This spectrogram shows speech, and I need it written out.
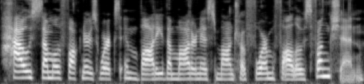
how some of Faulkner's works embody the modernist mantra form follows function.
